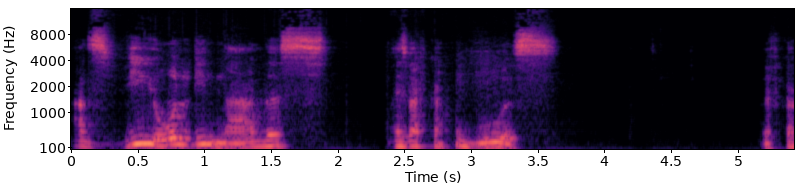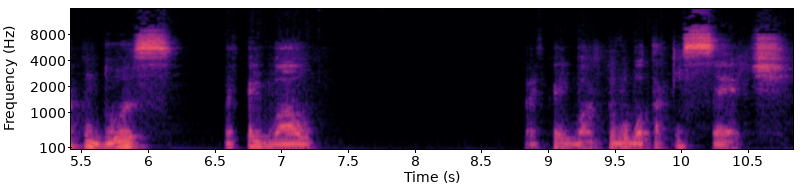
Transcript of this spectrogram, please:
as violinadas, mas vai ficar com duas. Vai ficar com duas. Vai ficar igual. Vai ficar igual. Então eu vou botar com sete.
